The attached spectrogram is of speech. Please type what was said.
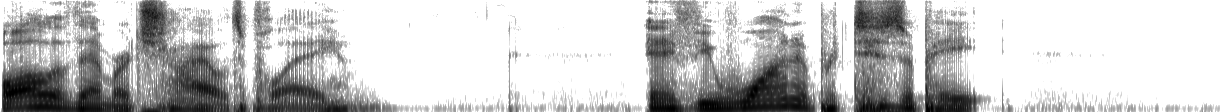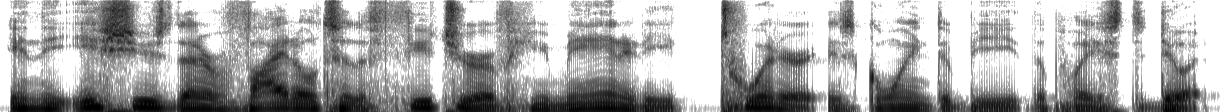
All of them are child's play. And if you want to participate in the issues that are vital to the future of humanity, Twitter is going to be the place to do it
